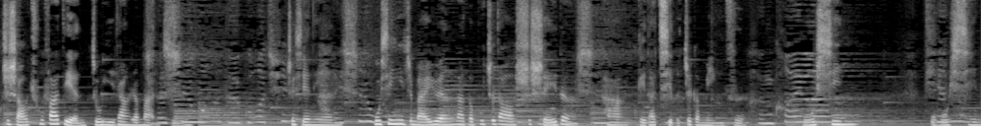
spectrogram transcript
至少出发点足以让人满足。这些年，吴昕一直埋怨那个不知道是谁的他给他起的这个名字——吴昕。吴昕，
